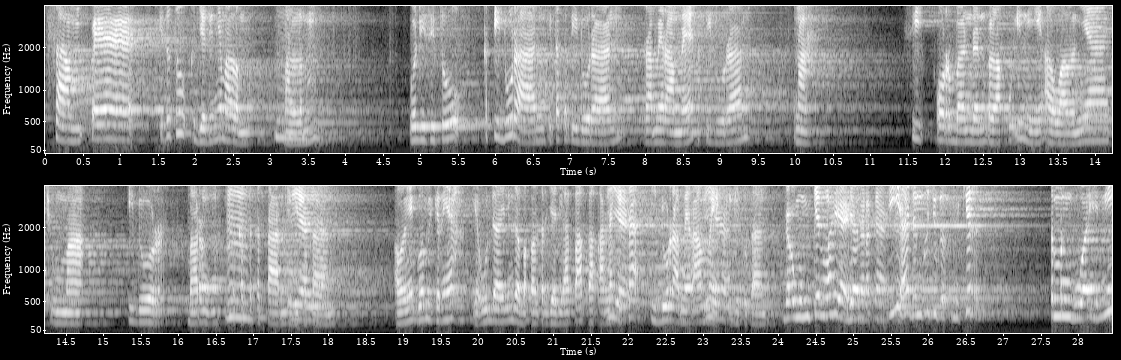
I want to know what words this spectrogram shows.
sampai itu tuh kejadiannya malam Hmm. malam gue di situ ketiduran kita ketiduran rame-rame ketiduran nah si korban dan pelaku ini awalnya cuma tidur bareng Hmm. deket-deketan Iya, gitu iya. kan awalnya gue mikirnya ya udah ini nggak bakal terjadi apa-apa karena Iya. kita tidur rame-rame Iya. kayak gitu kan. Nggak mungkin lah ya dan ibaratnya. iya dan gue juga mikir temen gue ini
